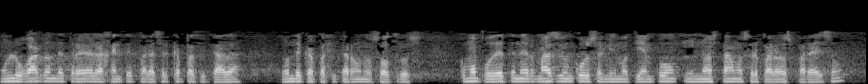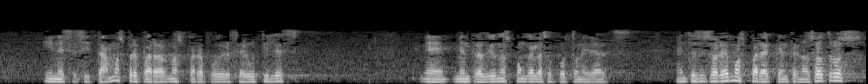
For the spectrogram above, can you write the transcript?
un lugar donde traer a la gente para ser capacitada, donde capacitarnos nosotros, cómo poder tener más de un curso al mismo tiempo y no estamos preparados para eso y necesitamos prepararnos para poder ser útiles eh, mientras Dios nos ponga las oportunidades. Entonces oremos para que entre nosotros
